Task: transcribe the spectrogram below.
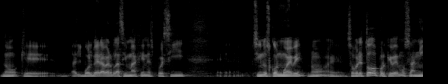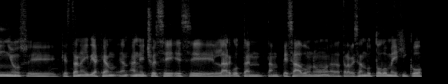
¿no? Que al volver a ver las imágenes, pues sí, sí nos conmueve, ¿no? Eh, sobre todo porque vemos a niños eh, que están ahí viajando, han, hecho ese, ese largo tan, tan pesado, ¿no? Atravesando todo México,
